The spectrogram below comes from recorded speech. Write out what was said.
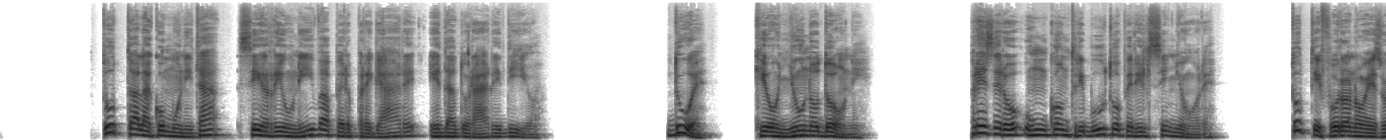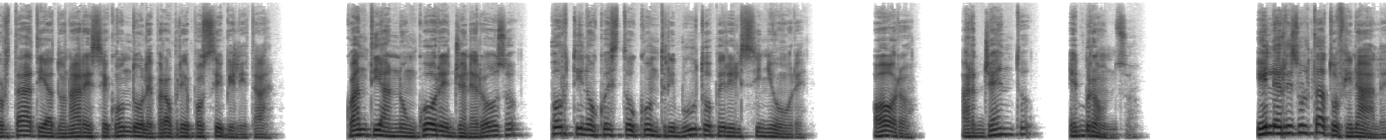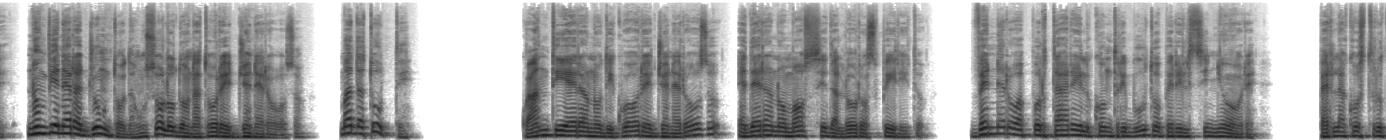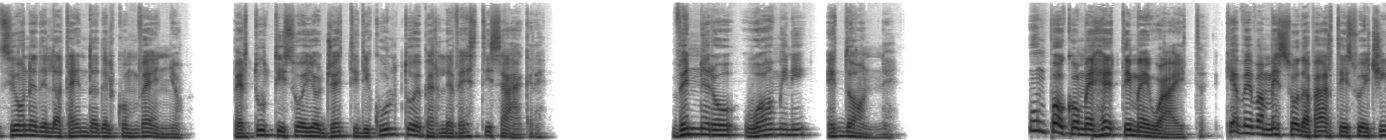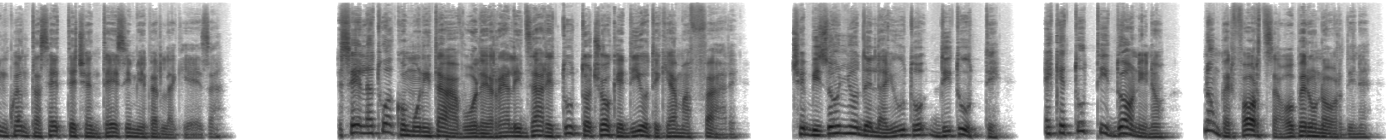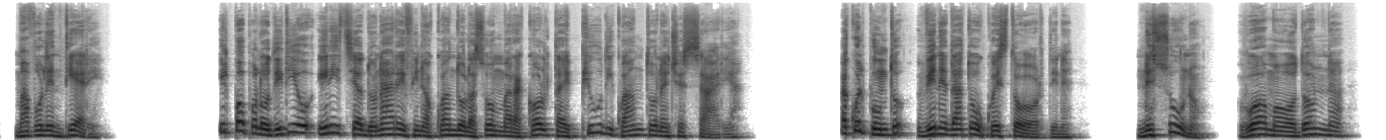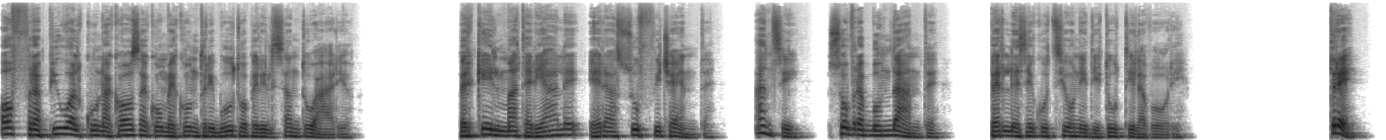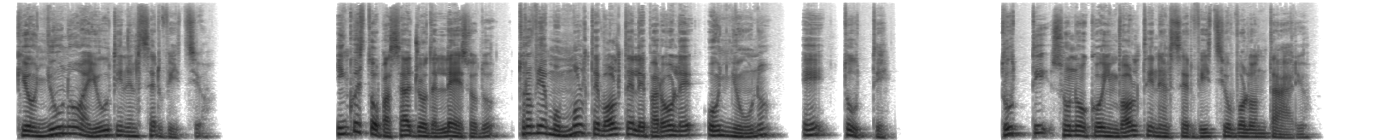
Tutta la comunità si riuniva per pregare ed adorare Dio. 2. Che ognuno doni. Presero un contributo per il Signore. Tutti furono esortati a donare secondo le proprie possibilità. Quanti hanno un cuore generoso, portino questo contributo per il Signore, oro, argento e bronzo. Il risultato finale non viene raggiunto da un solo donatore generoso, ma da tutti. Quanti erano di cuore generoso ed erano mossi dal loro spirito, vennero a portare il contributo per il Signore, per la costruzione della tenda del convegno, per tutti i suoi oggetti di culto e per le vesti sacre. Vennero uomini e donne. Un po' come Hattie May White, che aveva messo da parte i suoi 57 centesimi per la Chiesa. Se la tua comunità vuole realizzare tutto ciò che Dio ti chiama a fare, c'è bisogno dell'aiuto di tutti e che tutti donino, non per forza o per un ordine, ma volentieri. Il popolo di Dio inizia a donare fino a quando la somma raccolta è più di quanto necessaria. A quel punto viene dato questo ordine. Nessuno, uomo o donna, offra più alcuna cosa come contributo per il santuario perché il materiale era sufficiente, anzi sovrabbondante, per l'esecuzione di tutti i lavori. 3. Che ognuno aiuti nel servizio. In questo passaggio dell'Esodo troviamo molte volte le parole ognuno e tutti. Tutti sono coinvolti nel servizio volontario.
